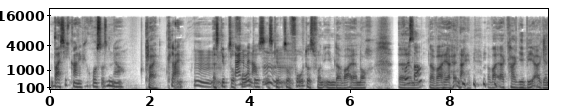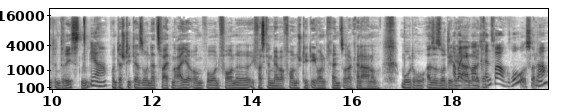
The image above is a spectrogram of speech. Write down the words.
weiß ich gar nicht, wie groß ist denn der? Klein. Klein. Hm. Es gibt so Kleine. Fotos, es gibt so Fotos von ihm, da war er noch ähm, Größer? Da war er, nein, da war er KGB-Agent in Dresden. Ja. Und da steht er so in der zweiten Reihe irgendwo und vorne, ich weiß gar nicht mehr, aber vorne steht Egon Krenz oder keine Ahnung, Modro, also so DDR. Aber Egon Leute. Krenz war auch groß, oder?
